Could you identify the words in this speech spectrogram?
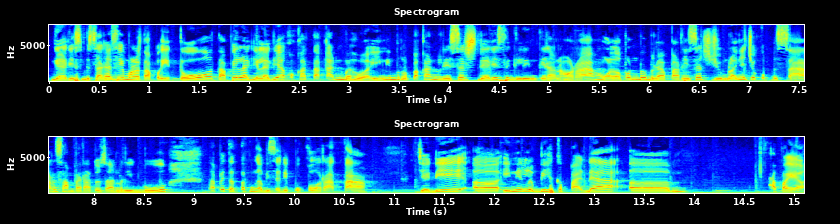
Garis besarnya sih menurut aku itu. Tapi lagi-lagi aku katakan bahwa ini merupakan research dari segelintiran orang orang walaupun beberapa research jumlahnya cukup besar sampai ratusan ribu tapi tetap nggak bisa dipukul rata jadi uh, ini lebih kepada um, apa ya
